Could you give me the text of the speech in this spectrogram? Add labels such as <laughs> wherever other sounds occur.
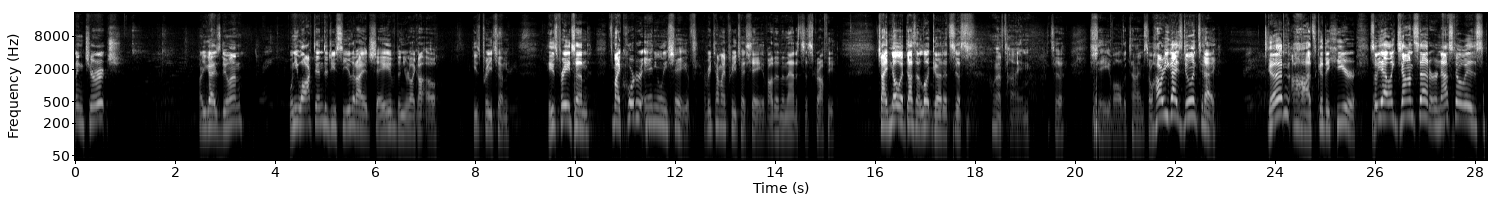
Morning, church. How are you guys doing? When you walked in, did you see that I had shaved and you were like, uh oh, he's preaching? He's preaching. It's my quarter annually shave. Every time I preach, I shave. Other than that, it's just scruffy. Which I know it doesn't look good. It's just, I don't have time to shave all the time. So, how are you guys doing today? Good? Ah, it's good to hear. So, yeah, like John said, Ernesto is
